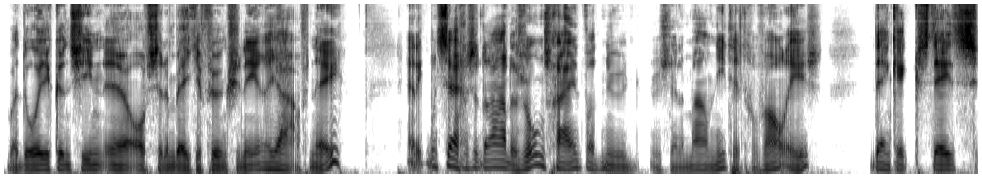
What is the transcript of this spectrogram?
waardoor je kunt zien eh, of ze een beetje functioneren, ja of nee. En ik moet zeggen, zodra de zon schijnt, wat nu dus helemaal niet het geval is... denk ik steeds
